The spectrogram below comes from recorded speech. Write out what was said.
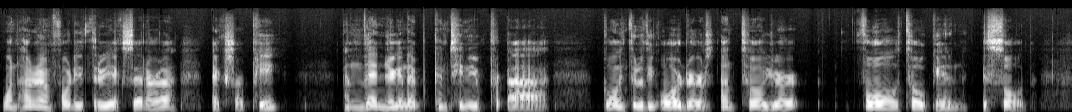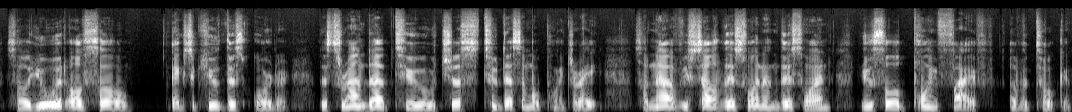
143, etc. XRP, and then you're going to continue uh, going through the orders until your full token is sold. So you would also execute this order. Let's round up to just two decimal points, right? So now if you sell this one and this one, you sold 0.5 of a token.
